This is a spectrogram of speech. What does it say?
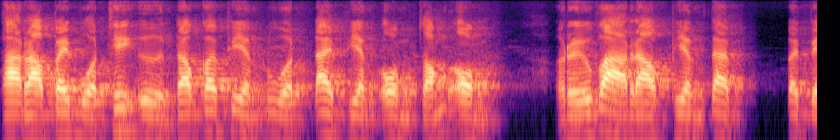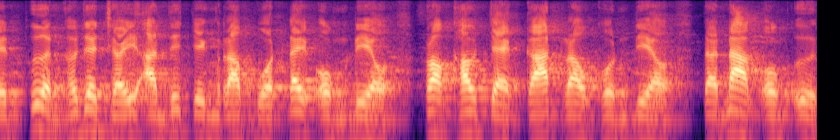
ถ้าเราไปบวชที่อื่น เราก็เพียงบวชได้เพียงองค์สององค์ หรือว่าเราเพียงแต่ ไปเป็นเพื่อนเขาจะเฉยอันที่จริงรับบทได้องค์เดียว เพราะเขาแจกการ์ดเราคนเดียว แต่นาคองค์อื่น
